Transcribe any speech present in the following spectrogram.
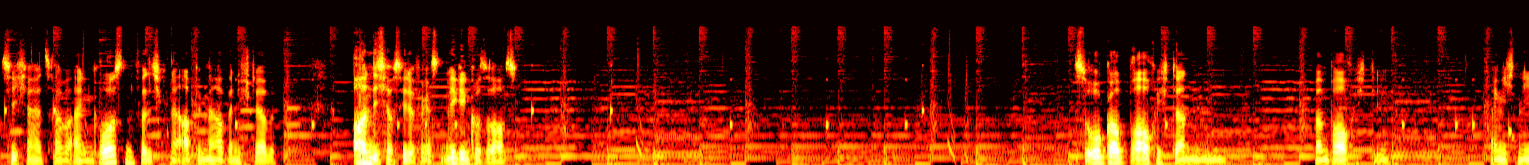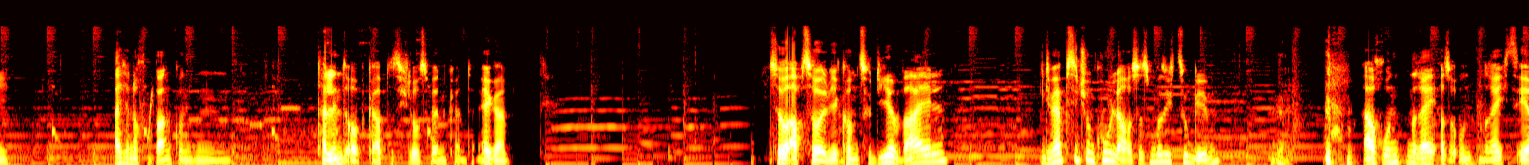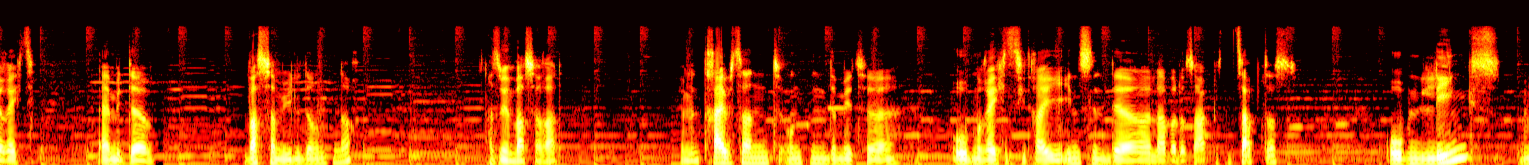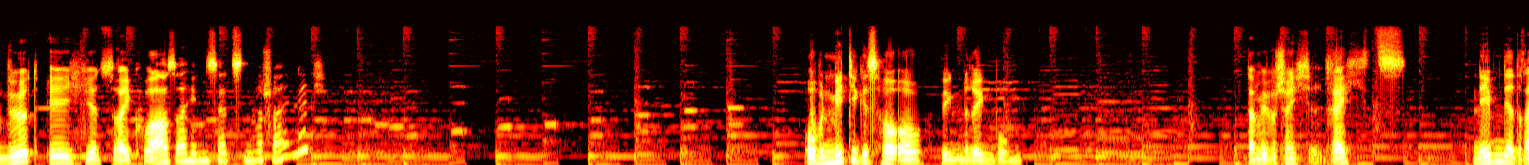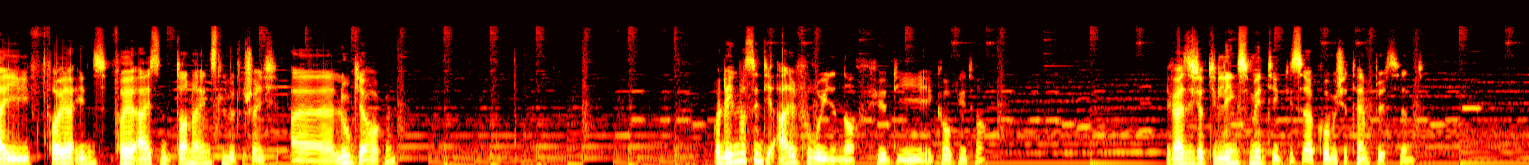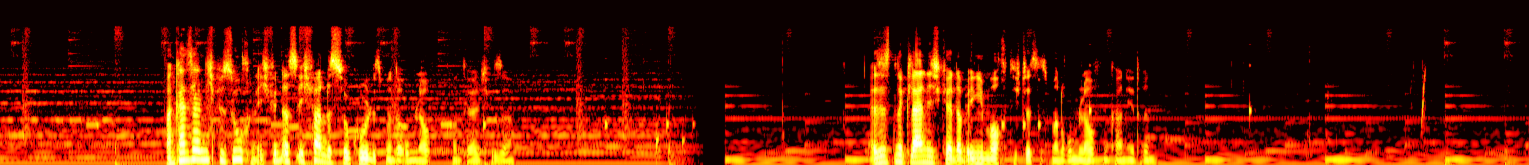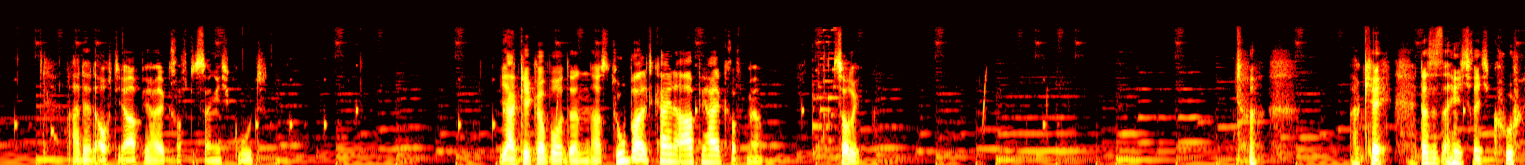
Sicherheitshalber einen großen, falls ich keine AP mehr habe, wenn ich sterbe. Und ich habe es wieder vergessen. Wir gehen kurz raus. Sogar brauche ich dann... Wann brauche ich die? Eigentlich nie. Ah, ich habe noch eine Bank und ein Talentorb gehabt, das ich loswerden könnte. Egal. So, Absol, wir kommen zu dir, weil... Die Map sieht schon cool aus, das muss ich zugeben. Auch unten rechts, also unten rechts, eher rechts, äh, mit der Wassermühle da unten noch. Also im Wasserrad. Wir haben einen Treibsand unten in der Mitte. Oben rechts die drei Inseln der Lavados Arctos und Zapdos. Oben links würde ich jetzt Rayquaza hinsetzen wahrscheinlich. Oben mittiges Ho-Oh, wegen Regenbogen. Dann wird wahrscheinlich rechts, neben der drei Feuerins Feuereisen Donnerinsel, wird wahrscheinlich äh, Lugia hocken. Und irgendwas sind die Alpha-Ruinen noch für die Inkognito. Ich weiß nicht, ob die links mittig dieser komische Tempel sind. Man kann sie halt nicht besuchen. Ich finde das, ich fand das so cool, dass man da rumlaufen konnte, ehrlich gesagt. Es ist eine Kleinigkeit, aber irgendwie mochte ich das, dass man rumlaufen kann hier drin. Ah, der hat auch die AP-Heilkraft, ist eigentlich gut. Ja, Gekabor, dann hast du bald keine AP-Heilkraft mehr. Sorry. okay, das ist eigentlich recht cool.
